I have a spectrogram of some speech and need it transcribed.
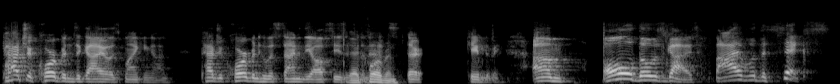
Patrick Corbin's the guy I was blanking on. Patrick Corbin, who was signed in the offseason Yeah, the Corbin. Nats. There came to me. Um, all those guys, five of the six,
